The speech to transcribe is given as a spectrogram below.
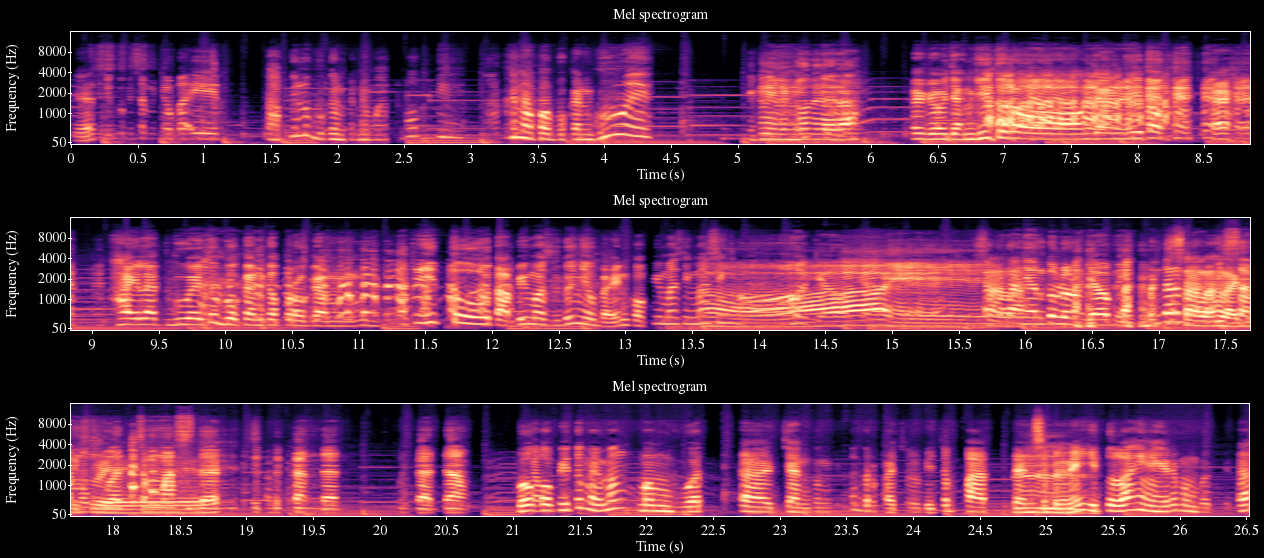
Yes. jadi gue bisa mencobain Tapi lu bukan penikmat kopi. Kenapa bukan gue? di keliling kota daerah Eh, gue jangan gitu dong, jangan gitu. Eh, highlight gue itu bukan ke program itu, tapi maksud gue nyobain kopi masing-masing. Oh, oke, oke, oh oke. iya iya iya iya pertanyaan gue belum dijawab nih benar nggak Salah bisa lagi, membuat gue. cemas dan deg-degan dan begadang Bahwa kopi itu memang membuat eh, jantung kita berpacu lebih cepat dan Hmm. sebenarnya itulah yang akhirnya membuat kita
